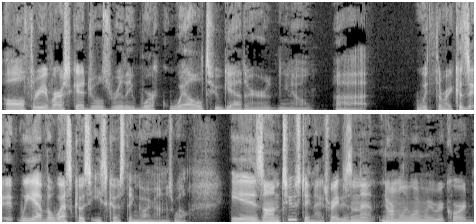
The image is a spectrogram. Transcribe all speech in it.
all three of our schedules really work well together, you know, uh, with the right because we have a West Coast East Coast thing going on as well, is on Tuesday nights, right? Isn't that normally when we record?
